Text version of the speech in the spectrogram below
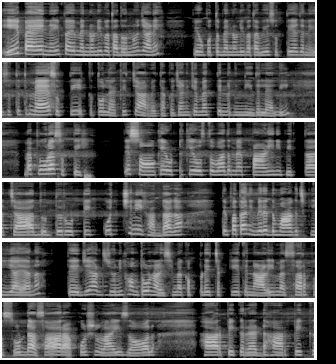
ਇਹ ਪਏ, ਨਹੀਂ ਪਏ, ਮੈਨੂੰ ਨਹੀਂ ਪਤਾ ਦੋਨੋਂ ਜਾਣੇ। ਪਿਓ ਪੁੱਤ ਮੈਨੂੰ ਨਹੀਂ ਪਤਾ ਵੀ ਇਹ ਸੁੱਤੇ ਆ ਜਾਂ ਨਹੀਂ ਸੁੱਤੇ, ਤੇ ਮੈਂ ਸੁੱਤੀ 1 ਤੋਂ ਲੈ ਕੇ 4 ਵਜੇ ਤੱਕ, ਜਾਣੀ ਕਿ ਮੈਂ ਤਿੰਨ ਨੀਂਦ ਲੈ ਲਈ। ਮੈਂ ਪੂਰਾ ਸੁੱਤੀ ਤੇ ਸੌਂ ਕੇ ਉੱਠ ਕੇ ਉਸ ਤੋਂ ਬਾਅਦ ਮੈਂ ਪਾਣੀ ਨਹੀਂ ਪੀਤਾ, ਚਾਹ, ਦੁੱਧ, ਰੋਟੀ ਕੁਛ ਨਹੀਂ ਖਾਦਾਗਾ ਤੇ ਪਤਾ ਨਹੀਂ ਮੇਰੇ ਦਿਮਾਗ 'ਚ ਕੀ ਆਇਆ ਨਾ, ਤੇ ਜੇ ਹਰ ਯੂਨੀਫਾਰਮ ਧੋਣ ਵਾਲੀ ਸੀ, ਮੈਂ ਕੱਪੜੇ ਚੱਕੇ ਤੇ ਨਾਲ ਹੀ ਮੈਂ ਸਰਫ ਸੋਡਾ ਸਾਰਾ ਕੁਛ Lysol Harpic, red Harpic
